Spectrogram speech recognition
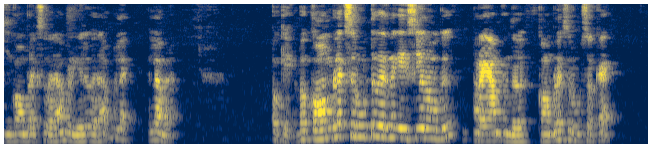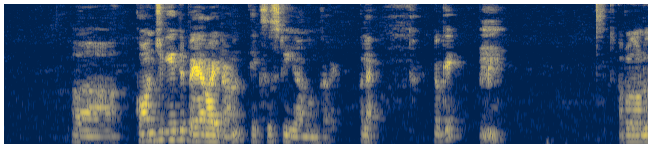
കോംപ്ലക്സ് വരാം റിയൽ വരാം അല്ലേ? എല്ലാം വരാം. ഓക്കെ അപ്പോൾ കോംപ്ലക്സ് റൂട്ട് വരുന്ന കേസിൽ നമുക്ക് അറിയാം എന്ത്? കോംപ്ലക്സ് റൂട്ട്സ് ഒക്കെ കോൺജുഗേറ്റ് പെയർ ആയിട്ടാണ് എക്സിസ്റ്റ് ചെയ്യുക എന്ന് നമുക്കറിയാം അല്ലേ? ഓക്കെ അപ്പോൾ അതുകൊണ്ട്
